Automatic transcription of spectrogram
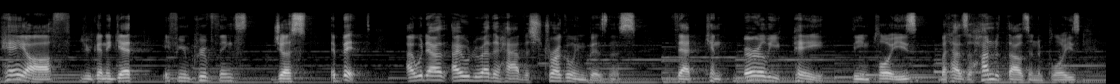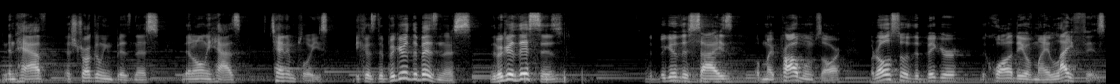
payoff you're gonna get if you improve things just a bit. I would, I would rather have a struggling business that can barely pay the employees but has 100,000 employees than have a struggling business that only has 10 employees. Because the bigger the business, the bigger this is, the bigger the size of my problems are, but also the bigger the quality of my life is.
